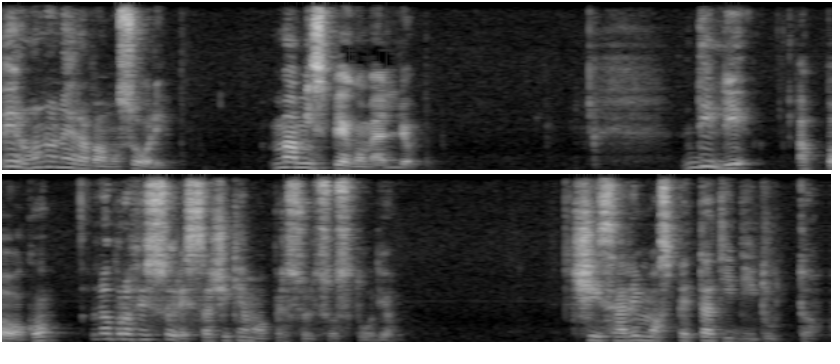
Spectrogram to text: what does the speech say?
Però non eravamo soli. Ma mi spiego meglio. Di lì a poco la professoressa ci chiamò presso il suo studio. Ci saremmo aspettati di tutto,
